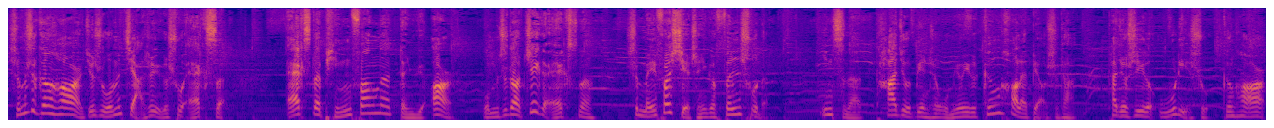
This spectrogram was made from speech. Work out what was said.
什么是根号二？就是我们假设有个数 x，x 的平方呢等于二，我们知道这个 x 呢是没法写成一个分数的，因此呢，它就变成我们用一个根号来表示它，它就是一个无理数，根号二。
